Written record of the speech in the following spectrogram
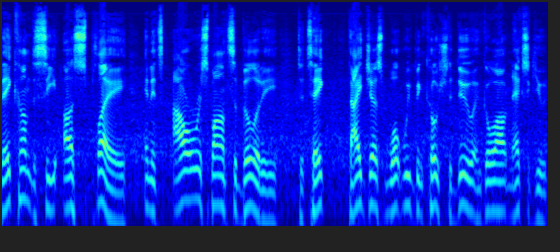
they come to see us play, and it's our responsibility to take digest what we've been coached to do and go out and execute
